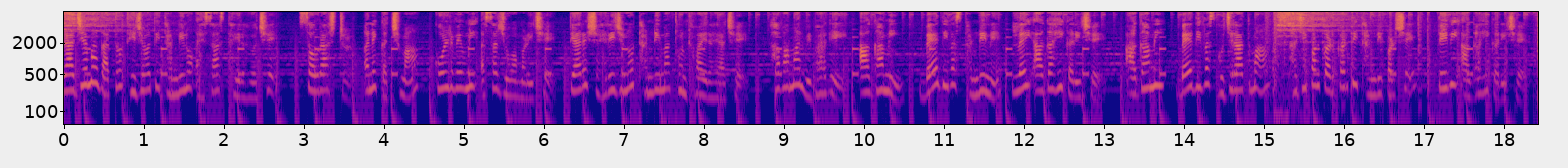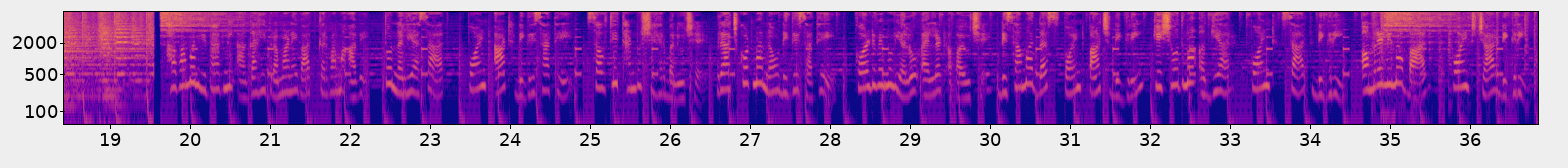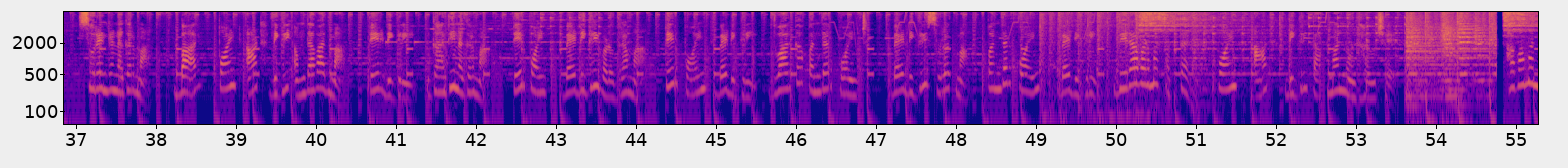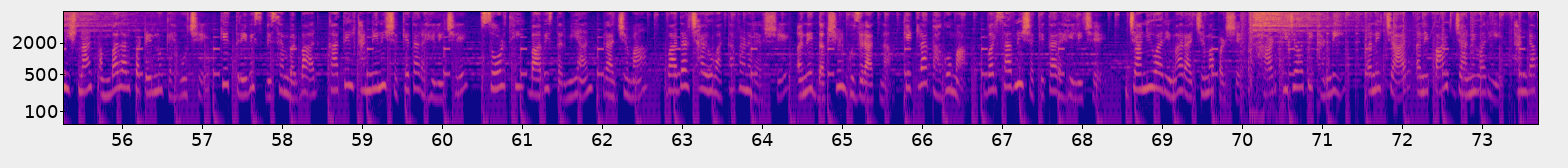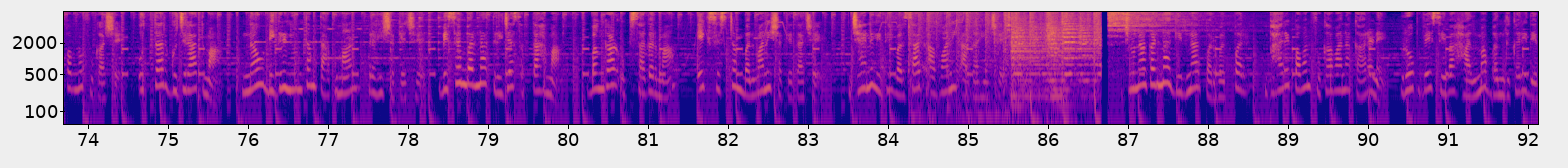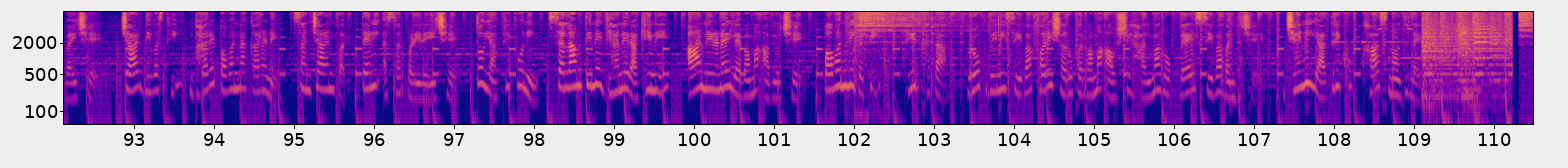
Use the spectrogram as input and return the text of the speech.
રાજ્યમાં ગાત્રો થીજવતી ઠંડીનો અહેસાસ થઈ રહ્યો છે. સૌરાષ્ટ્ર અને કચ્છમાં કોલ્ડ વેવની અસર જોવા મળી છે. ત્યારે શહેરીજનો ઠંડીમાં થૂંઠવાઈ રહ્યા છે. હવામાન વિભાગે આગામી બે દિવસ ઠંડીને લઈ આગાહી કરી છે. આગામી બે દિવસ ગુજરાતમાં હજી પણ કડકડતી ઠંડી પડશે તેવી આગાહી કરી છે. હવામાન વિભાગની આગાહી પ્રમાણે વાત કરવામાં આવે તો નલિયા સાત પોઈન્ટ આઠ ડિગ્રી સાથે સૌથી ઠંડુ શહેર બન્યું છે. રાજકોટમાં નવ ડિગ્રી સાથે કોલ્ડવેનું યલો એલર્ટ અપાયું છે. ડીસામાં દસ પોઈન્ટ પાંચ ડિગ્રી, કેશોદમાં અગિયાર પોઈન્ટ સાત ડિગ્રી, અમરેલીમાં બાર પોઈન્ટ ચાર ડિગ્રી સુરેન્દ્રનગરમાં બાર પોઈન્ટ આઠ ડિગ્રી અમદાવાદમાં તેર ડિગ્રી ગાંધીનગરમાં તેર પોઈન્ટ બે ડિગ્રી વડોદરામાં તેર પોઈન્ટ બે ડિગ્રી દ્વારકા પંદર પોઈન્ટ બે ડિગ્રી સુરતમાં પંદર પોઈન્ટ બે ડિગ્રી વેરાવળમાં સત્તર પોઈન્ટ આઠ ડિગ્રી તાપમાન નોંધાયું છે. હવામાન નિષ્ણાત અંબાલાલ પટેલનું કહેવું છે કે ત્રેવીસ ડિસેમ્બર બાદ કાતિલ ઠંડીની શક્યતા રહેલી છે. સોળથી બાવીસ દરમિયાન રાજ્યમાં વાદળછાયું વાતાવરણ રહેશે અને દક્ષિણ ગુજરાતના કેટલાક ભાગોમાં વરસાદની શક્યતા રહેલી છે. જાન્યુઆરીમાં રાજ્યમાં પડશે હાડ થીજવતી ઠંડી અને ચાર અને પાંચ જાન્યુઆરીએ ઠંડા પવનો ફૂંકાશે. ઉત્તર ગુજરાતમાં નવ ડિગ્રી ન્યૂનતમ તાપમાન રહી શકે છે. ડિસેમ્બરના ત્રીજા સપ્તાહમાં બંગાળ ઉપસાગરમાં એક સિસ્ટમ બનવાની શક્યતા છે, જેને લીધે વરસાદ આવવાની આગાહી છે. જૂનાગઢના ગિરનાર પર્વત પર ભારે પવન ફૂંકાવાના કારણે રોપવે સેવા હાલમાં બંધ કરી દેવાઈ છે. ચાર દિવસથી ભારે પવનના કારણે સંચાલન પર તેની અસર પડી રહી છે. તો યાત્રિકોની સલામતીને ધ્યાને રાખીને આ નિર્ણય લેવામાં આવ્યો છે. પવનની ગતિ સ્થિર થતા રોપવેની સેવા ફરી શરૂ કરવામાં આવશે. હાલમાં રોપવે સેવા બંધ છે. જેની યાત્રિકો ખાસ નોંધ લે.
